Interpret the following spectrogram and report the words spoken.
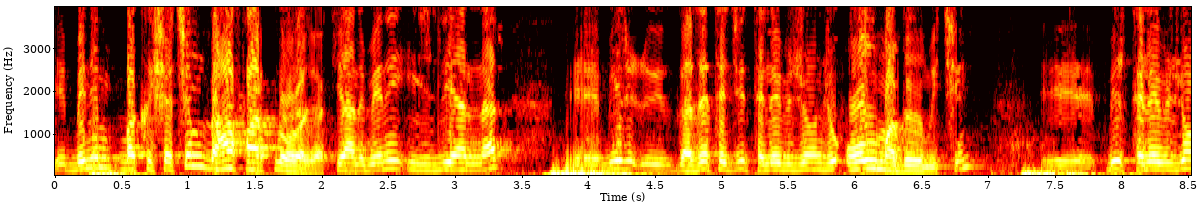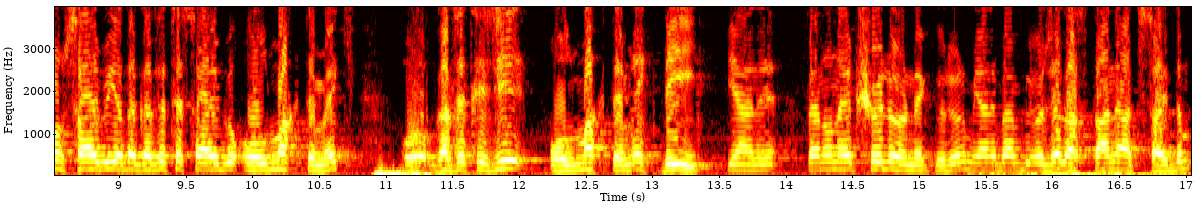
E, benim bakış açım daha farklı olacak. Yani beni izleyenler e, bir e, gazeteci, televizyoncu olmadığım için e, bir televizyon sahibi ya da gazete sahibi olmak demek, o gazeteci olmak demek değil. Yani ben ona hep şöyle örnek veriyorum. Yani ben bir özel hastane açsaydım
